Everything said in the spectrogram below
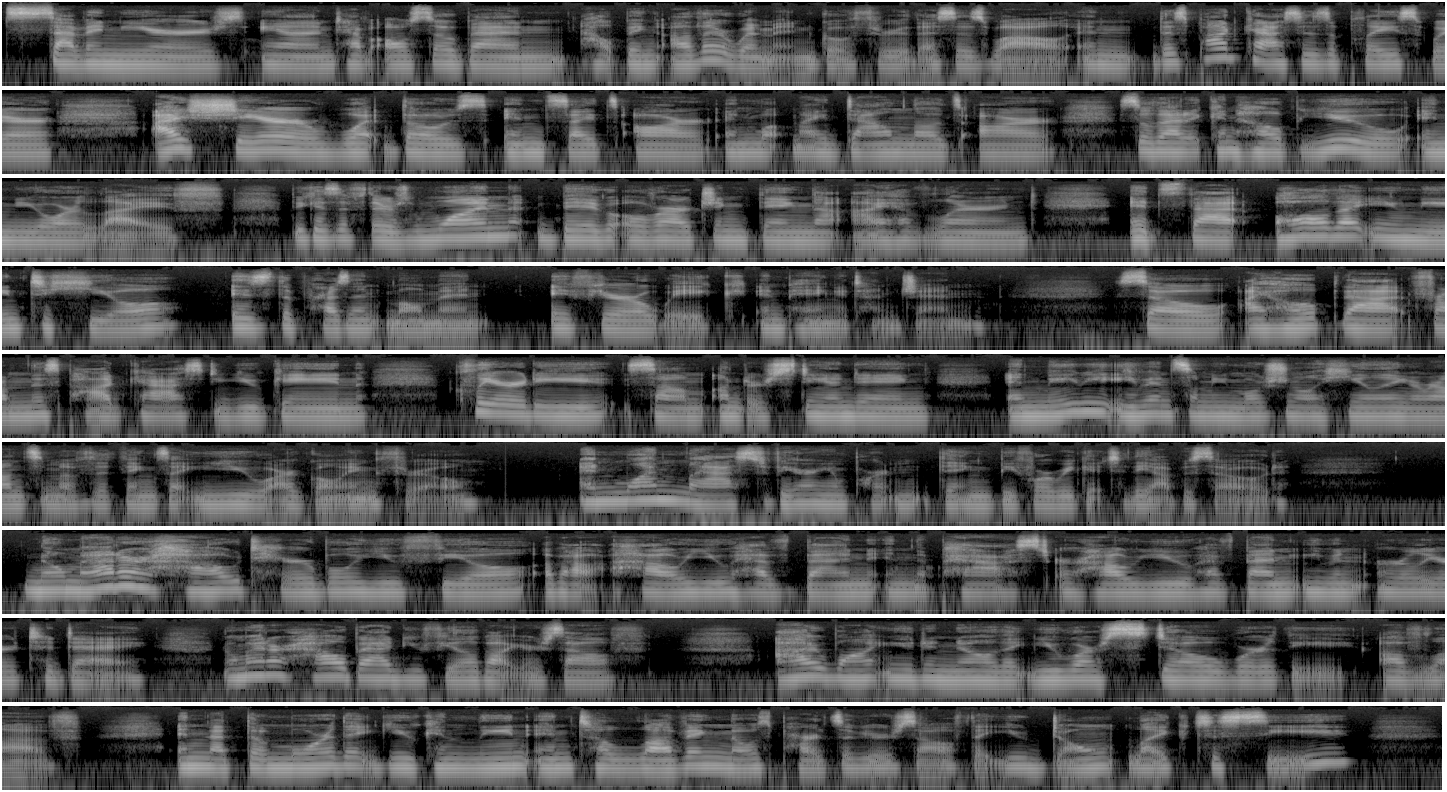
seven years and have also been helping other women go through this as well. And this podcast is a place where I share what those insights are and what my downloads are so that it can help you in your life. Because if there's one big overarching thing that I have learned, it's that all that you need to heal is the present moment if you're awake and paying attention. So I hope that from this podcast, you gain clarity, some understanding, and maybe even some emotional healing around some of the things that you are going through. And one last very important thing before we get to the episode no matter how terrible you feel about how you have been in the past or how you have been even earlier today, no matter how bad you feel about yourself, I want you to know that you are still worthy of love. And that the more that you can lean into loving those parts of yourself that you don't like to see,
